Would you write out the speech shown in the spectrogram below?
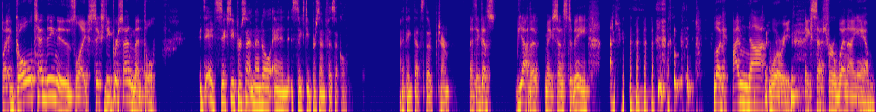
But goaltending is like 60% mental. It's it's sixty percent mental and sixty percent physical. I think that's the term. I think that's yeah, that makes sense to me. Look, I'm not worried except for when I am.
